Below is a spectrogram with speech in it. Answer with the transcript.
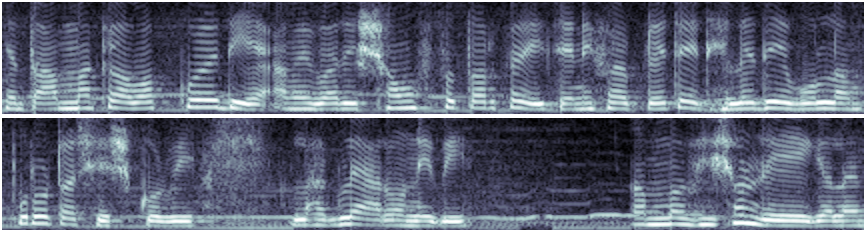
কিন্তু আম্মাকে অবাক করে দিয়ে আমি বাড়ির সমস্ত তরকারি জেনিফার প্লেটে ঢেলে দিয়ে বললাম, পুরোটা শেষ করবি। লাগলে আরও নিবি। আম্মা ভীষণ রেগে গেলেন।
